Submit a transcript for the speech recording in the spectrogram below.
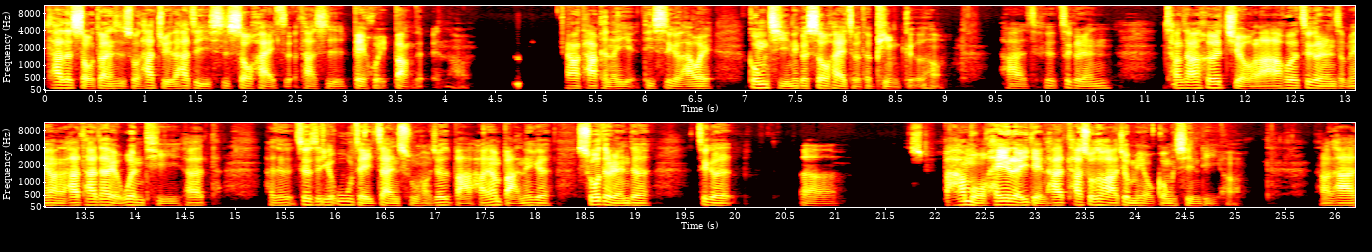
他的手段是说，他觉得他自己是受害者，他是被诽谤的人哈。然后他可能也第四个，他会攻击那个受害者的品格哈。他这个这个人常常喝酒啦，或者这个人怎么样，他他他有问题，他他这这是一个乌贼战术哈，就是把好像把那个说的人的这个呃，把他抹黑了一点，他他说的话就没有公信力哈。然后他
